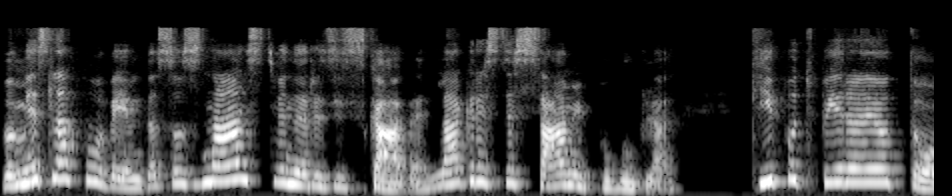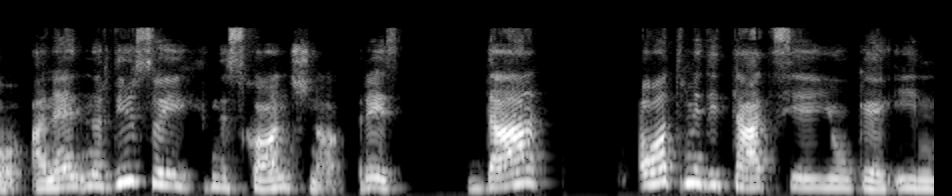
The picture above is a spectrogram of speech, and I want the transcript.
vam jaz lahko povem, da so znanstvene raziskave, lahko greste sami pogooglati, ki podpirajo to, a ne, naredili so jih neskončno, res, da od meditacije, joge in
